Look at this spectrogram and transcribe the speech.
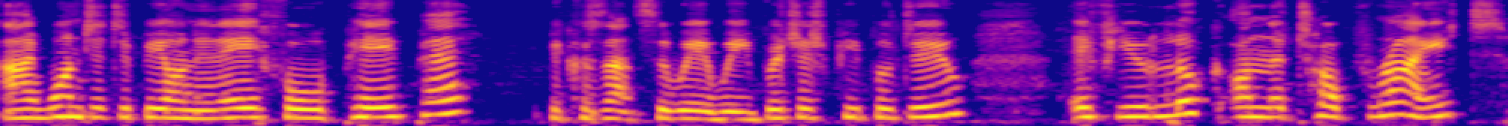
I want it to be on an A4 paper because that's the way we British people do. If you look on the top right,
